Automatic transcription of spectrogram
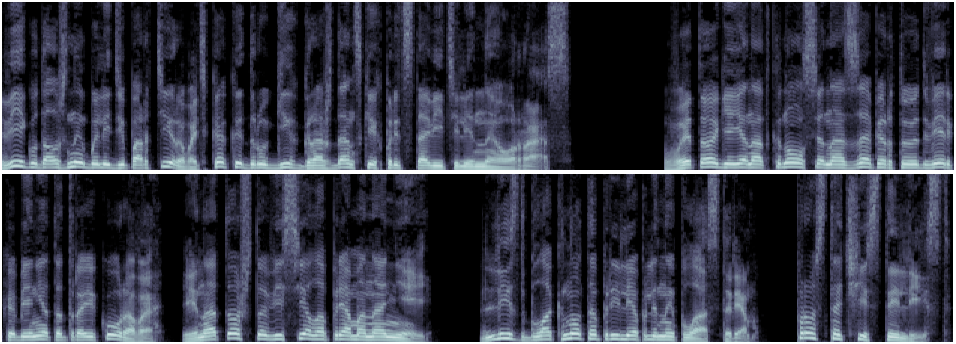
Вейгу должны были депортировать, как и других гражданских представителей Неорас. В итоге я наткнулся на запертую дверь кабинета Троекурова и на то, что висело прямо на ней. Лист блокнота, прилепленный пластырем. Просто чистый лист.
